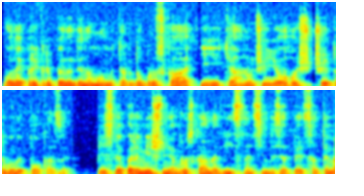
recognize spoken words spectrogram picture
Вони прикріпили динамометр до бруска і, тягнучи його, щитували покази. Після переміщення бруска на відстань 75 см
